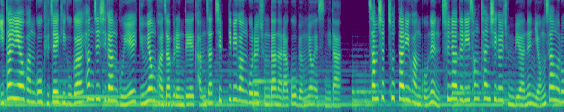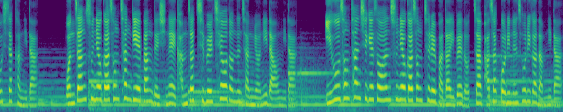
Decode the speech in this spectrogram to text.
이탈리아 광고 규제 기구가 현지 시간 9일 유명 과자 브랜드의 감자칩 TV 광고를 중단하라고 명령했습니다. 30초짜리 광고는 수녀들이 성찬식을 준비하는 영상으로 시작합니다. 원장 수녀가 성찬기에 빵 대신에 감자칩을 채워 넣는 장면이 나옵니다. 이후 성탄식에서 한 수녀가 성체를 받아 입에 넣자 바삭거리는 소리가 납니다.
